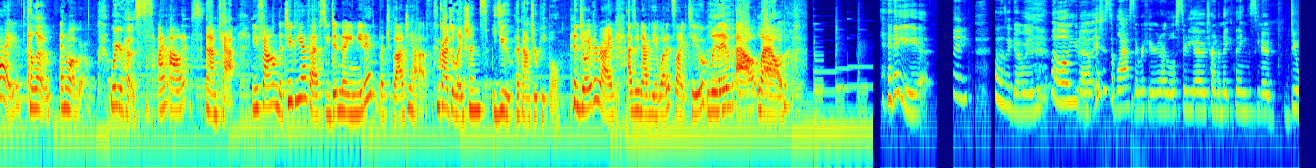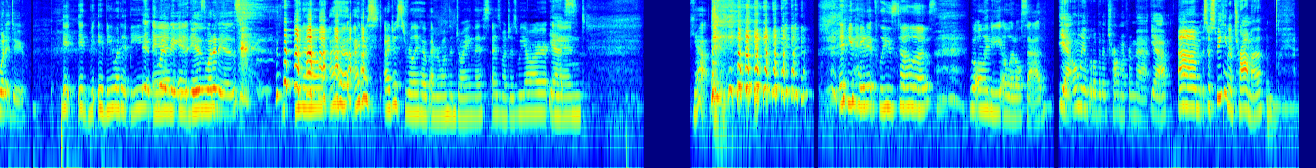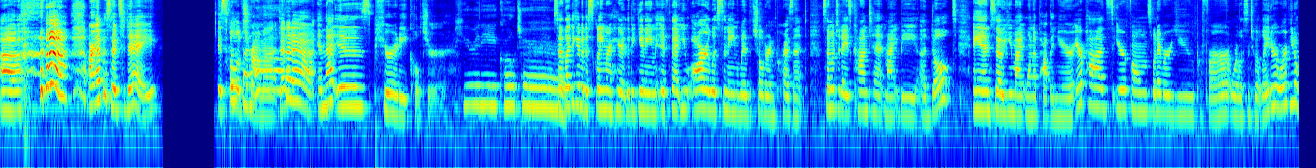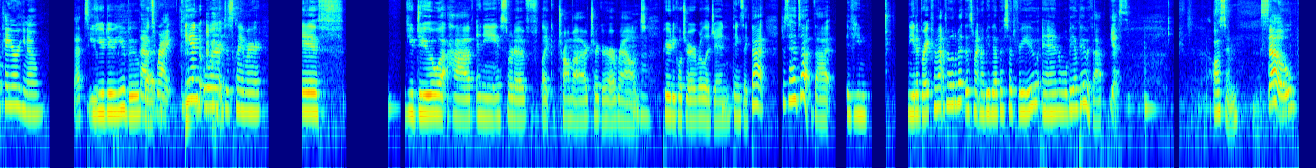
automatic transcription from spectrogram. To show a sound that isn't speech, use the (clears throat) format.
Hi, Hello, and welcome. we're your hosts, I'm Alix. and I'm Kat. You found the two PFFs you didn't know you needed, but you're glad you have. Congratulations, you have found your people. Enjoy the ride as we navigate what it's like to Live out loud. Hey, Hey. how's it going? Oh, you know, it's just a blast over here in our little studio trying to make things, you know, do what it do. It it it be what it be. It be what it and be. It is what it is. (laughs) (laughs) You know, I ho- I just I just really hope everyone's enjoying this as much as we are. Yes. And yeah. (laughs) if you hate it, please tell us. We'll only be a little sad. yeah, only a little bit of trauma from that. Yeah. Um, so speaking of trauma, uh our episode today is full of trauma. Da da da. And that is purity culture. Purity culture. So I'd like to give a disclaimer here at the beginning if that you are listening with children present. Some of today's content might be adult, and so you might want to pop in your AirPods, earphones, whatever you prefer, or listen to it later. Or if you don't care, you know, that's you. you do you boo. that's but- right. and or disclaimer if you do have any sort of like trauma or trigger around Mhm. purity culture religion things like that just a heads up that if you need a break from that for a little bit this might not be the episode for you and we'll be okay with that Yes. awesome So,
